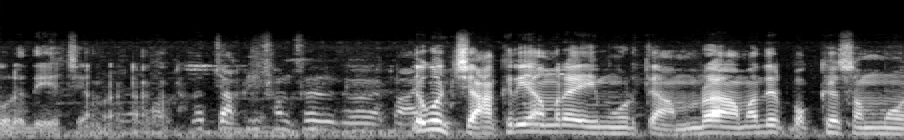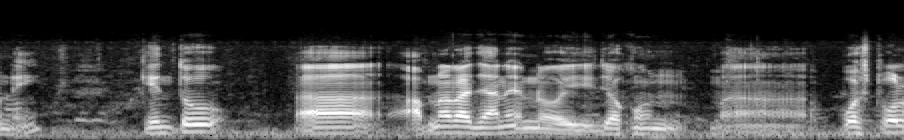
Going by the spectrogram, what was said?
করে দিয়েছি আমরা টাকা চাকরি সংসার দেখুন চাকরি আমরা এই মুহূর্তে আমরা আমাদের পক্ষে সম্ভব নেই। কিন্তু আপনারা জানেন ওই যখন পোস্টপোল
